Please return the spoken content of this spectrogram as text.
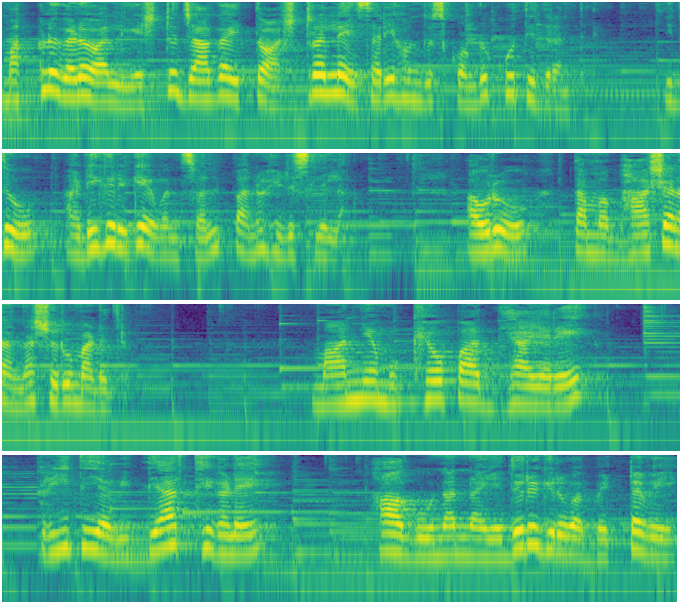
ಮಕ್ಕಳುಗಳು ಅಲ್ಲಿ ಎಷ್ಟು ಜಾಗ ಇತ್ತೋ ಅಷ್ಟರಲ್ಲೇ ಸರಿ ಹೊಂದಿಸ್ಕೊಂಡು ಕೂತಿದ್ರಂತೆ. ಇದು ಅಡಿಗರಿಗೆ ಒಂದು ಸ್ವಲ್ಪನೂ ಹಿಡಿಸ್ಲಿಲ್ಲ. ಅವರು ತಮ್ಮ ಭಾಷಣನ ಶುರು ಮಾಡಿದ್ರು. ಮಾನ್ಯ ಮುಖ್ಯೋಪಾಧ್ಯಾಯರೇ, ಪ್ರೀತಿಯ ವಿದ್ಯಾರ್ಥಿಗಳೇ ಹಾಗೂ ನನ್ನ ಎದುರಿಗಿರುವ ಬೆಟ್ಟವೇ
